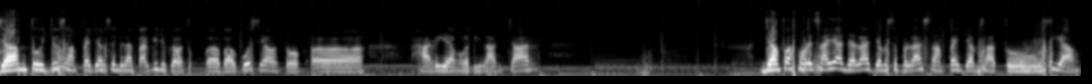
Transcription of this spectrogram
jam 7 sampai jam 9 pagi juga untuk uh, bagus ya untuk uh, hari yang lebih lancar. Jam favorit saya adalah jam 11 sampai jam 1 siang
